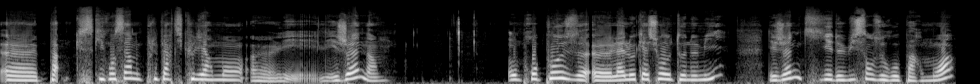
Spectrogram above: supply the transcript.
ce qui concerne plus particulièrement les jeunes, on propose euh, l'allocation autonomie des jeunes qui est de 800 euros par mois,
